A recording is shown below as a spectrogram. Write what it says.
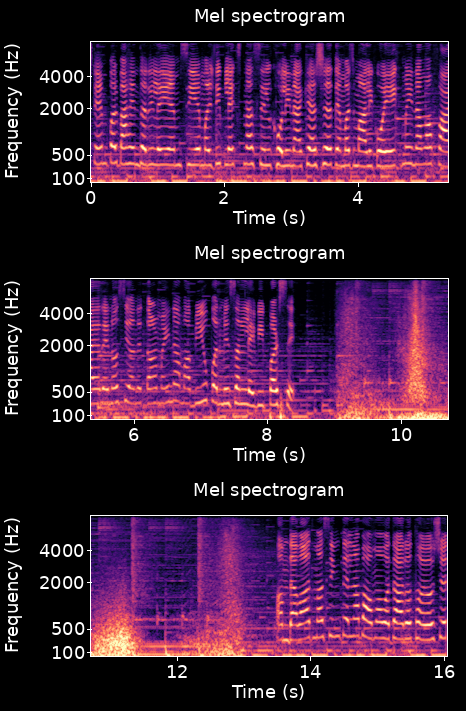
સ્ટેમ્પ પર બાહેંધરી લઈ એમસીએ મલ્ટીપ્લેક્સના સીલ ખોલી નાખ્યા છે. તેમજ માલિકોએ એક મહિનામાં ફાયર એનઓસી અને ત્રણ મહિનામાં બીયુ પરમિશન લેવી પડશે. અમદાવાદમાં સિંગ તેલના ભાવમાં વધારો થયો છે,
